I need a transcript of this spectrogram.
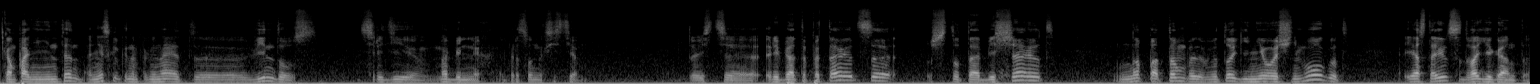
компания Nintendo несколько напоминает э, Windows среди мобильных операционных систем. То есть э, ребята пытаются, что-то обещают, но потом в, итоге не очень могут, и остаются два гиганта.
